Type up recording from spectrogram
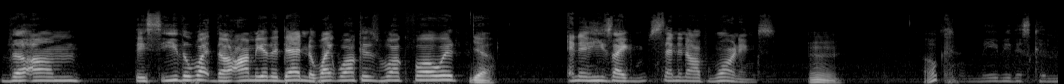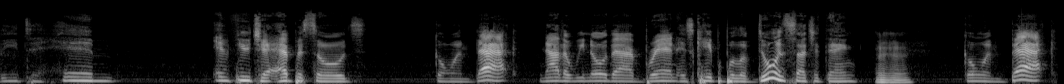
the um they see the what the army of the dead and the White Walkers walk forward. Yeah. And then he's like sending off warnings. Mm. Okay. So maybe this could lead to him in future episodes going back now that we know that Bran is capable of doing such a thing, mm-hmm. going back,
